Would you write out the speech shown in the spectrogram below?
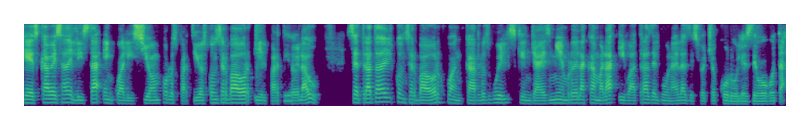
que es cabeza de lista en coalición por los partidos conservador y el partido de la U. Se trata del conservador Juan Carlos Wills, quien ya es miembro de la Cámara y va atrás de alguna de las 18 curules de Bogotá.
